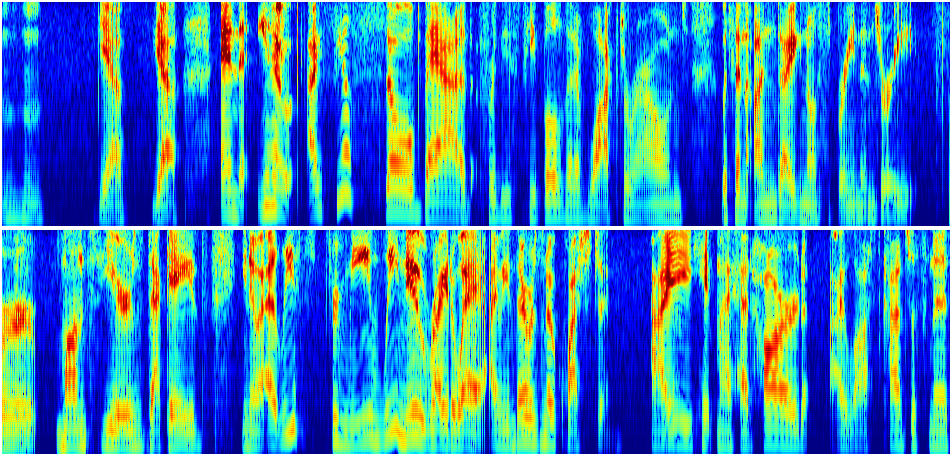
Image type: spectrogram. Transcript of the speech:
Mhm. Yeah. Yeah. And you know, I feel so bad for these people that have walked around with an undiagnosed brain injury for months, years, decades. You know, at least for me, we knew right away. I mean, there was no question I hit my head hard. I lost consciousness.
